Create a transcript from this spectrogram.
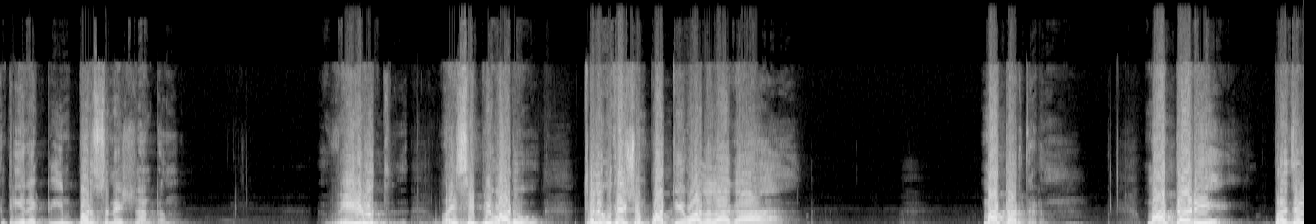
అంటే ఈ రెక్ట్ ఇంపర్సనేషన్ అంటాం. వీడు వైసీపీ వాడు తెలుగుదేశం పార్టీ వాళ్ళలాగా మాట్లాడతాడు. మాట్లాడి ప్రజల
